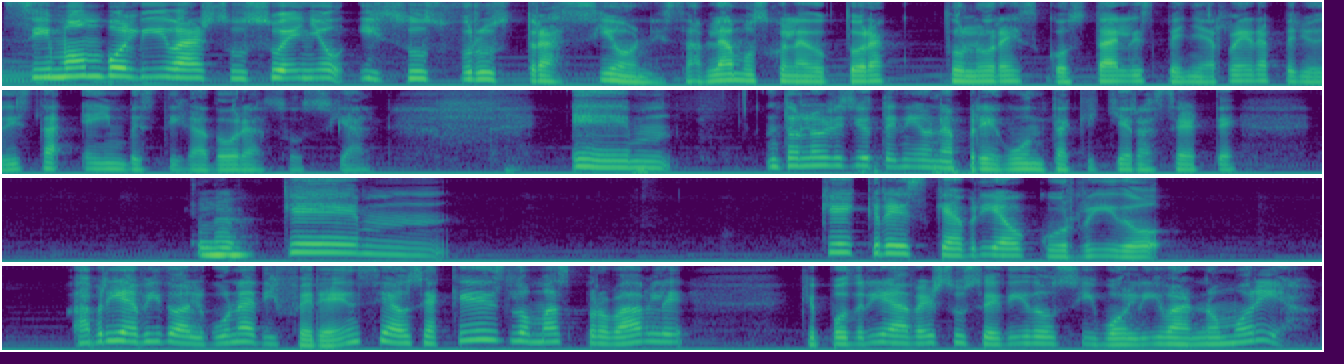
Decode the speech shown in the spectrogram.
Simón Bolívar, su sueño y sus frustraciones. Hablamos con la doctora Dolores Costales Peñarrera, periodista e investigadora social. Em, Dolores, yo tenía una pregunta que quiero hacerte. Claro. ¿Qué, mm, ¿Qué crees que habría ocurrido? ¿Habría habido alguna diferencia? O sea, ¿qué es lo más probable que podría haber sucedido si Bolívar no moría?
